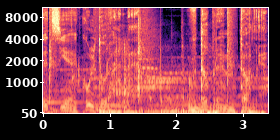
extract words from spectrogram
Audycje kulturalne w dobrym tonie.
